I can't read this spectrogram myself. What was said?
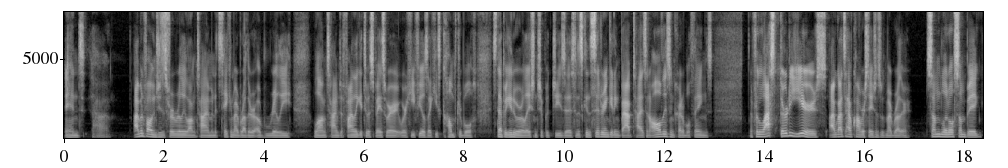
And uh, I've been following Jesus for a really long time, and it's taken my brother a really long time to finally get to a space where, where he feels like he's comfortable stepping into a relationship with Jesus and is considering getting baptized and all these incredible things. And for the last 30 years, I've got to have conversations with my brother, some little, some big.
